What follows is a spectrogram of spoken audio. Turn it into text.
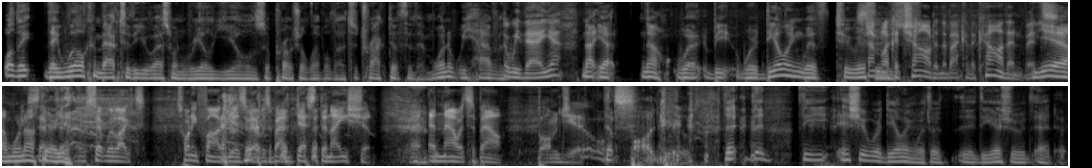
Well, they, they will come back to the U.S. when real yields approach a level that's attractive to them. When do we have Are we there yet? not yet. No, we're be, we're dealing with two issues. Sound like a child in the back of the car, then, Vince. Yeah, and we're not except, there yet. Except we're like 25 years ago, it was about destination, and now it's about bond yields. the bond yield. the, the the issue we're dealing with, the, the issue that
